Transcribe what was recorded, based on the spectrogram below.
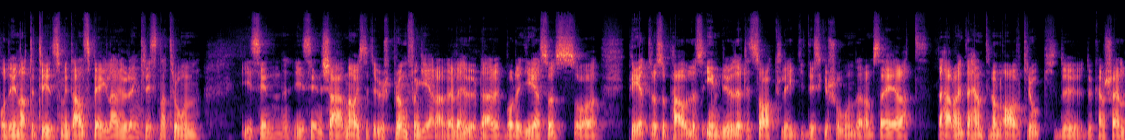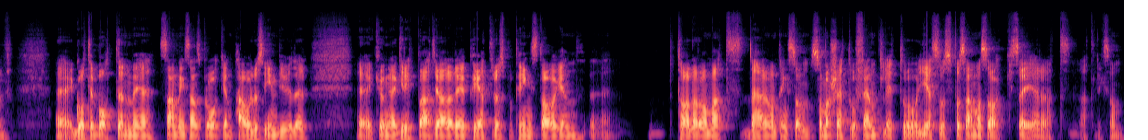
Och det är en attityd som inte alls speglar hur den kristna tron i sin, i sin kärna och i sitt ursprung fungerar, eller hur? Där både Jesus och Petrus och Paulus inbjuder till saklig diskussion där de säger att det här har inte hänt i någon avkrok. Du, du kan själv eh, gå till botten med sanningsanspråken. Paulus inbjuder eh, kung Agrippa att göra det. Petrus på pingstdagen eh, talar om att det här är någonting som, som har skett offentligt och Jesus på samma sak säger att, att liksom,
